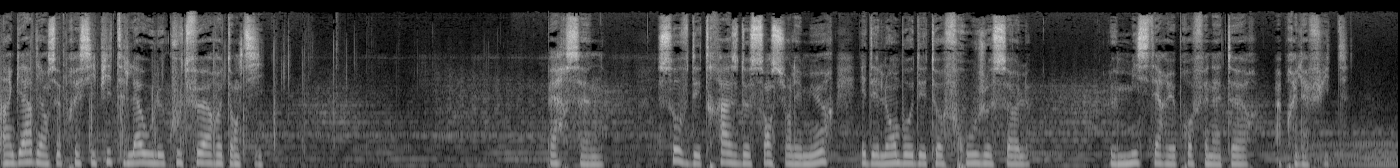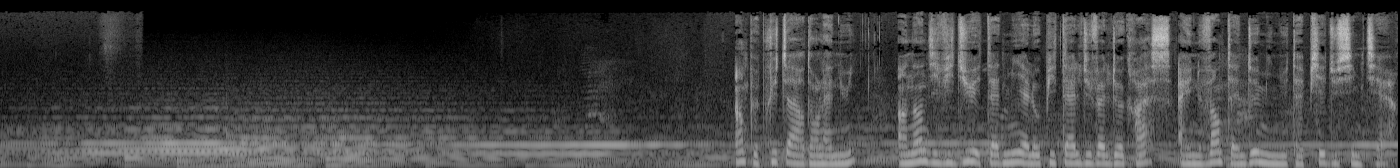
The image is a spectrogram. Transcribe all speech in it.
Un gardien se précipite là où le coup de feu a retenti. Personne, sauf des traces de sang sur les murs et des lambeaux d'étoffe rouge au sol. Le mystérieux profanateur après la fuite. Un peu plus tard dans la nuit, un individu est admis à l'hôpital du Val-de-Grâce à une vingtaine de minutes à pied du cimetière.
